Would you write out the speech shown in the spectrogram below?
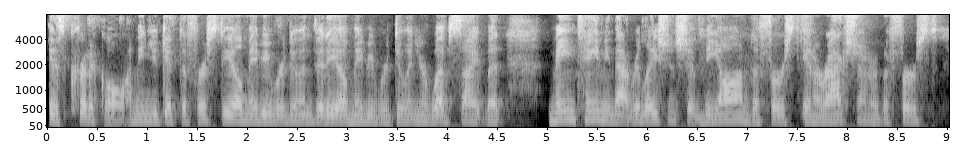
is critical. I mean, you get the first deal, maybe we're doing video, maybe we're doing your website, but maintaining that relationship beyond the first interaction or the first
